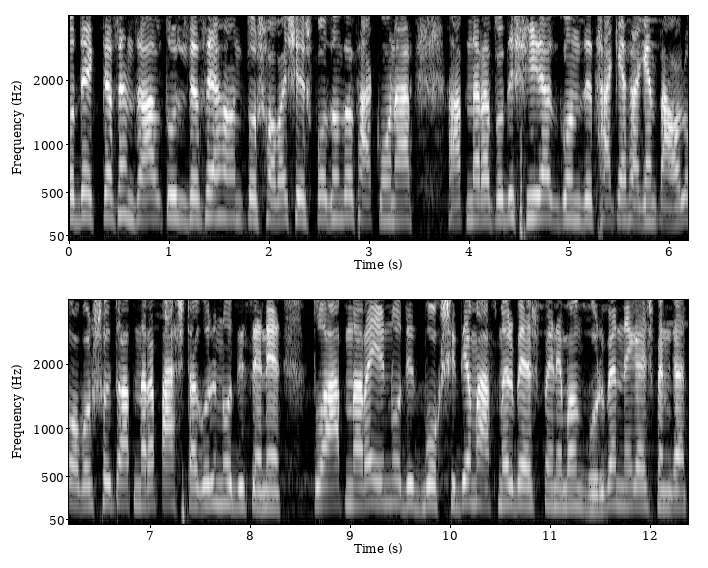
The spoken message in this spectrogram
তো দেখতেছেন, জাল তুলতেছে এখন, তো সবাই শেষ পর্যন্ত থাকুন। আর আপনারা যদি সিরাজগঞ্জে থাকে, থাকেন, তাহলে অবশ্যই তো আপনারা পাঁচটা করে নদী চেনেন। তো আপনারা এই নদীর বক্সি দিয়ে মাছ মারবে, আসবেন এবং ঘুরবেন, নেগে আসবেন। কারণ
